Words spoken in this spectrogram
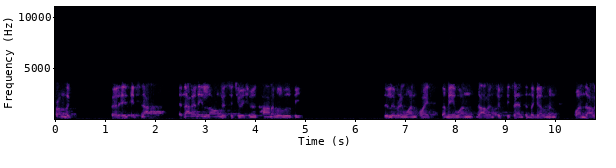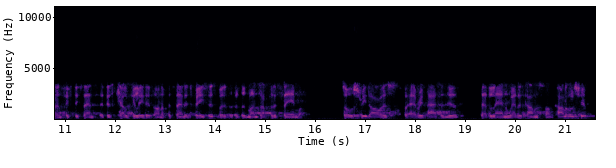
from the it, it's not not any longer situation where carnival will be delivering one point I mean one dollar and fifty cents and the government one dollar and fifty cents. It is calculated on a percentage basis, but it, it runs up to the same. So three dollars for every passenger that land whether it comes from Carnival ship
